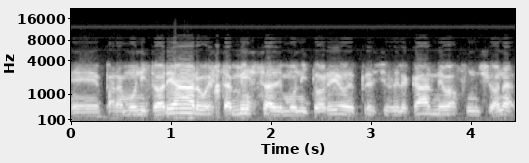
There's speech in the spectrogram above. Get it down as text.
eh, para monitorear o esta mesa de monitoreo de precios de la carne va a funcionar,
